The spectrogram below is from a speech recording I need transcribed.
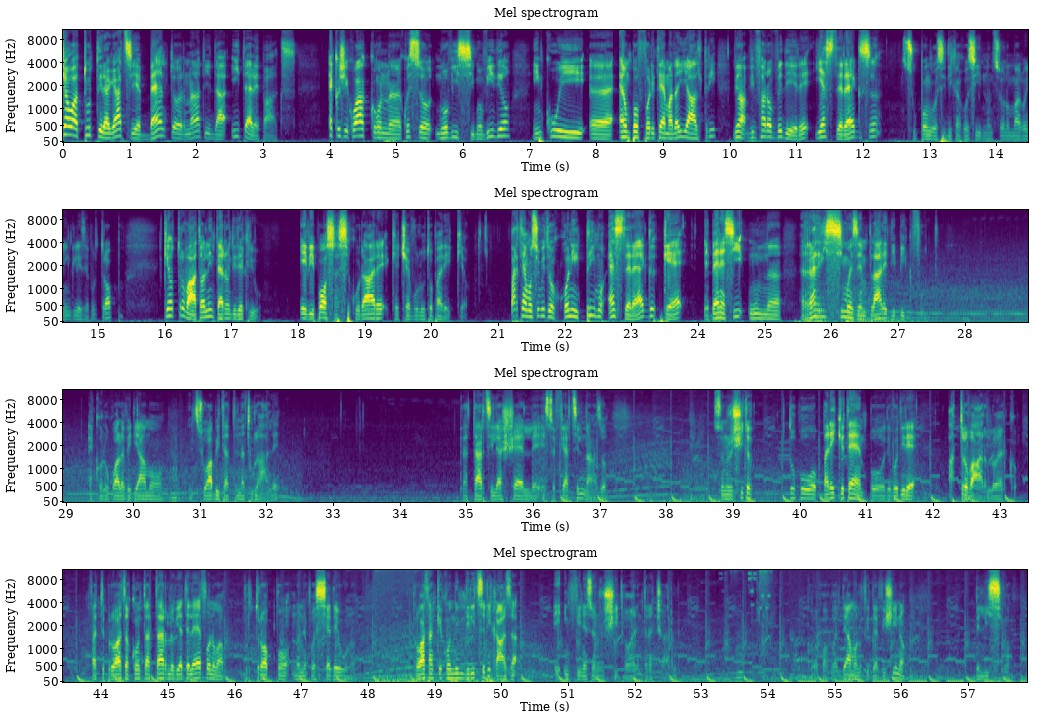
Ciao a tutti ragazzi e bentornati da iTelepax Eccoci qua con questo nuovissimo video in cui eh, è un po' fuori tema dagli altri ma vi farò vedere gli easter eggs, suppongo si dica così, non sono un mago in inglese purtroppo che ho trovato all'interno di The Crew. E vi posso assicurare che ci è voluto parecchio. Partiamo subito con il primo easter egg che è, ebbene sì, un rarissimo esemplare di Bigfoot eccolo qua lo vediamo nel suo habitat naturale grattarsi le ascelle e soffiarsi il naso. Sono riuscito dopo parecchio tempo devo dire a trovarlo ecco. Infatti ho provato a contattarlo via telefono ma purtroppo non ne possiede uno. Ho provato anche con l'indirizzo di casa e infine sono riuscito a rintracciarlo. Eccolo qua guardiamolo più da vicino. Bellissimo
